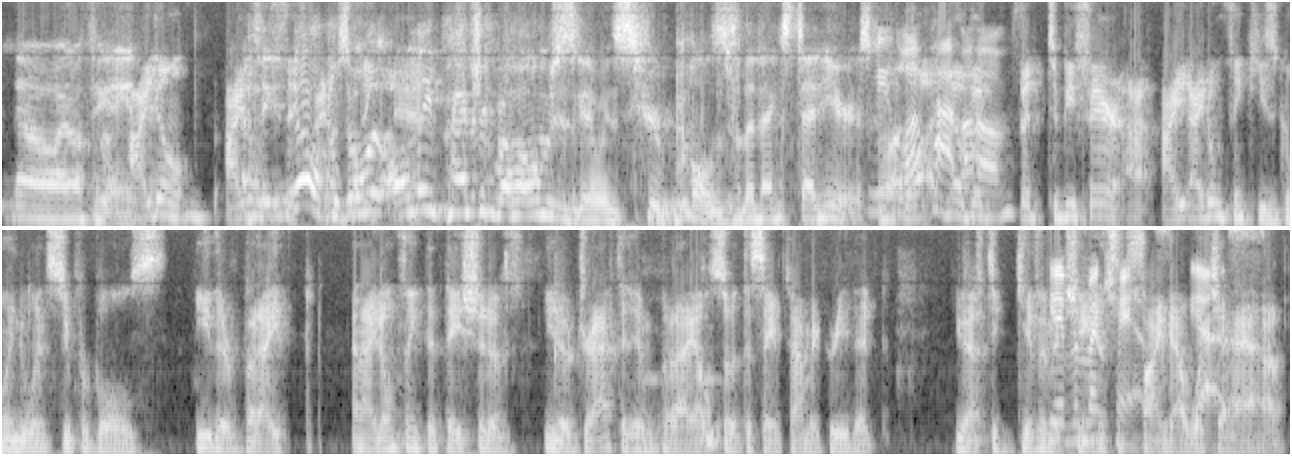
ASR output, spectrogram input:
No, I don't think. Anything. I don't. I I don't think, think, no, because only, only Patrick Mahomes is going to win Super Bowls for the next ten years. We Come on. love- Pat no, Mahomes. but, but to be fair, I, I I don't think he's going to win Super Bowls either. But I and I don't think that they should have you know drafted him. But I also at the same time agree that you have to give him, Give a, him a chance and find out what you have.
